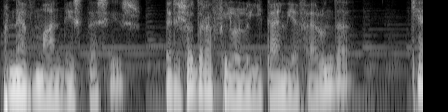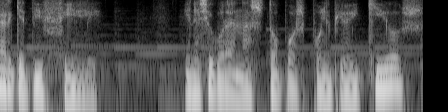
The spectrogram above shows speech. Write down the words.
πνεύμα αντίστασης, περισσότερα φιλολογικά ενδιαφέροντα και αρκετοί φίλοι. Είναι σίγουρα ένας τόπος πολύ πιο οικείος,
